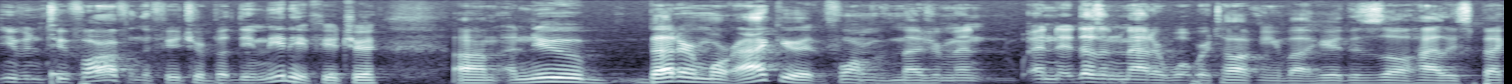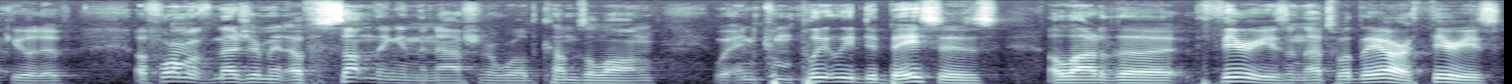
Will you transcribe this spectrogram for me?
even too far off in the future, but the immediate future, um, a new, better, more accurate form of measurement, and it doesn't matter what we're talking about here, this is all highly speculative, a form of measurement of something in the natural world comes along and completely debases a lot of the theories, and that's what they are theories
